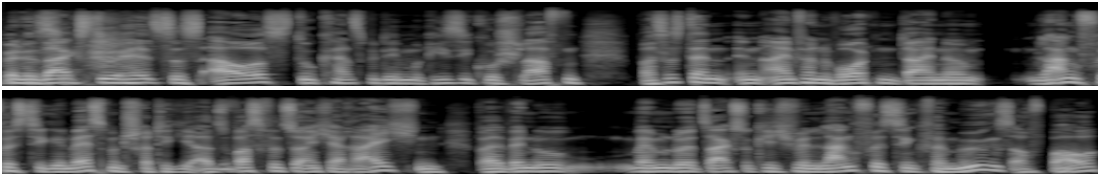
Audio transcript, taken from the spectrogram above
Wenn du sagst, du hältst es aus, du kannst mit dem Risiko schlafen, was ist denn in einfachen Worten deine langfristige Investmentstrategie? Also was willst du eigentlich erreichen? Weil wenn du, wenn du jetzt sagst, okay, ich will langfristigen Vermögensaufbau,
